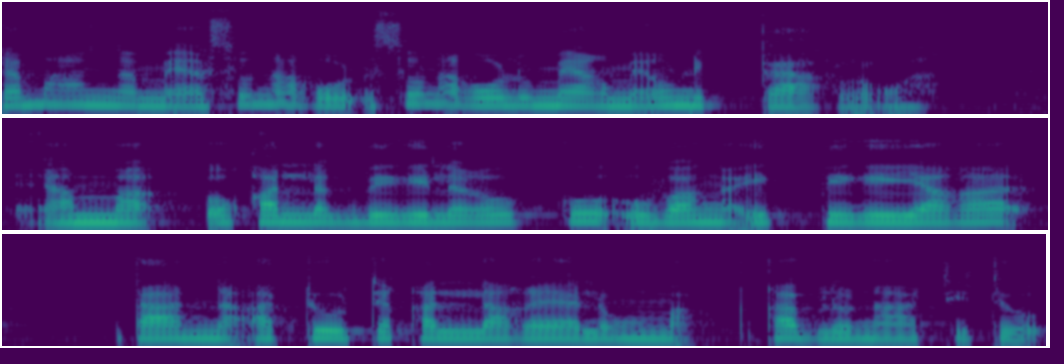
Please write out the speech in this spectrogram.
тамаангами асунару сунарулумиарми униккаарлунга амма оқаллак вигилерукку уванга икпигияра таанна атуутеқаллариалумма qablunatitу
